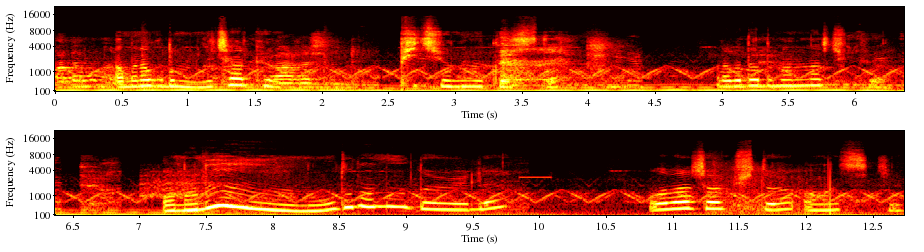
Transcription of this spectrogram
adamın Amına kodum ne çarpıyorsun? Piç yönümü kesti. Arabada dumanlar çıkıyor. Ananı ne oldu lan orada öyle? Olalar çarpıştı. Ananı sikeyim.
